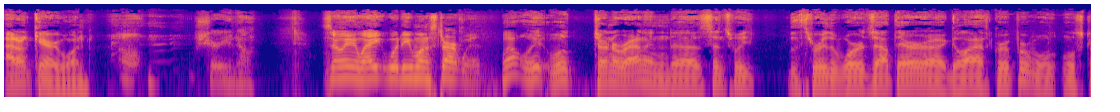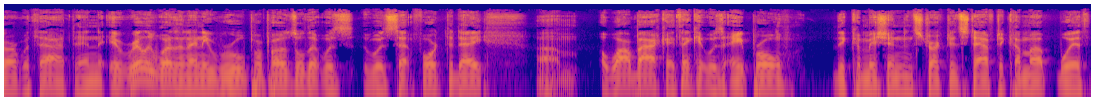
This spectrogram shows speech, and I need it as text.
I don't carry one. Oh, sure, you know. So anyway, what do you want to start with? Well, we, we'll turn around and uh, since we threw the words out there, uh, Goliath grouper, we'll we'll start with that. And it really wasn't any rule proposal that was was set forth today. Um, a while back, I think it was April. The commission instructed staff to come up with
